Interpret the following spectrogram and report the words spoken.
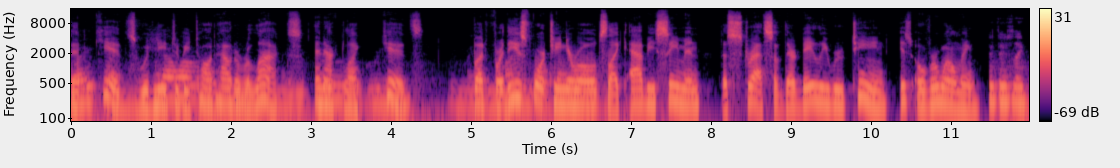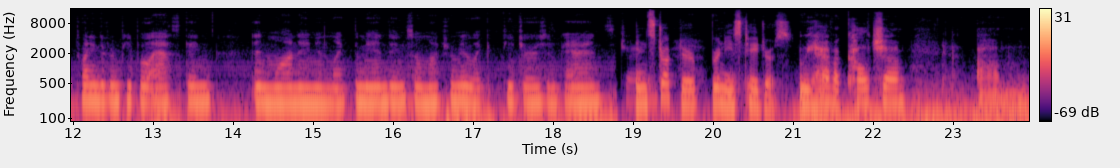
that kids would need to be taught how to relax and act like kids, but for these 14 year olds like Abby Seaman, the stress of their daily routine is overwhelming. There's like 20 different people asking and wanting and like demanding so much from me, like teachers and parents. Instructor Bernice Tedros. We have a culture um,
